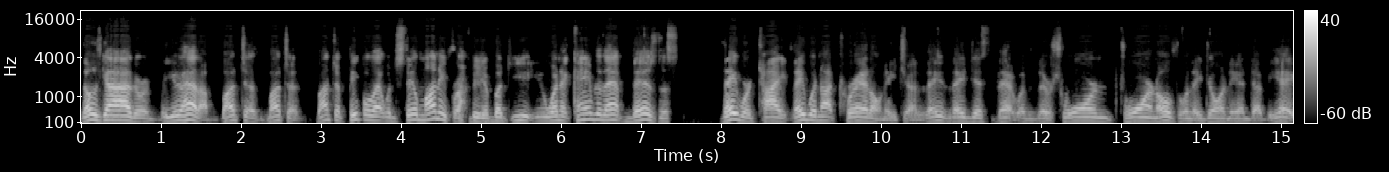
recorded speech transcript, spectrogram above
Those guys are you had a bunch of bunch of bunch of people that would steal money from you, but you, you when it came to that business, they were tight. They would not tread on each other. They they just that was their sworn sworn oath when they joined the NWA.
